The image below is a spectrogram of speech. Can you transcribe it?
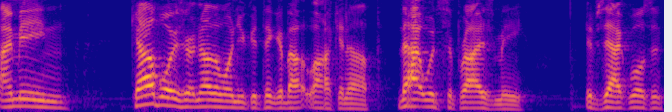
I mean, Cowboys are another one you could think about locking up. That would surprise me if Zach Wilson.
